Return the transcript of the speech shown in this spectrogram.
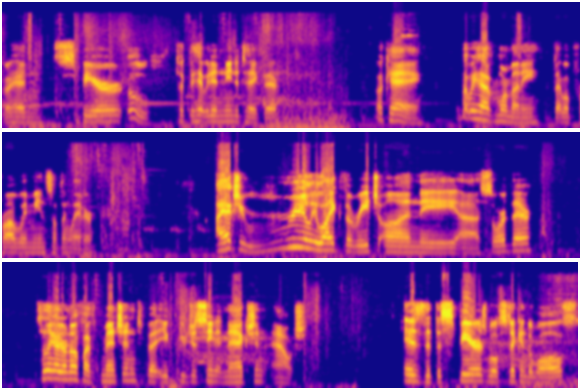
Go ahead and spear. Ooh, took the hit we didn't mean to take there. Okay, but we have more money. That will probably mean something later. I actually really like the reach on the uh, sword there. Something I don't know if I've mentioned, but you, you've just seen it in action. Ouch. Is that the spears will stick into walls.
